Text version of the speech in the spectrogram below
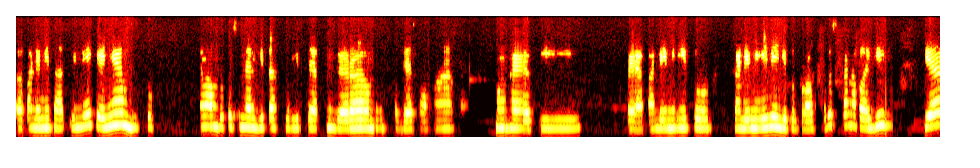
uh, pandemi saat ini kayaknya butuh memang butuh sinergitas dari tiap negara untuk bekerja sama menghadapi kayak pandemi itu pandemi ini gitu Prof. Terus kan apalagi dia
